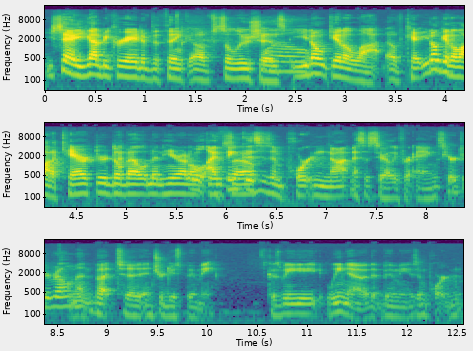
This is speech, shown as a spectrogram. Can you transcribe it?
you say you got to be creative to think of solutions. Well- you don't get a lot of char- you don't get a lot of character development here. I don't Well, I think, think so. this is important not necessarily for Aang's character development, but to introduce Bumi, because we we know that Bumi is important,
